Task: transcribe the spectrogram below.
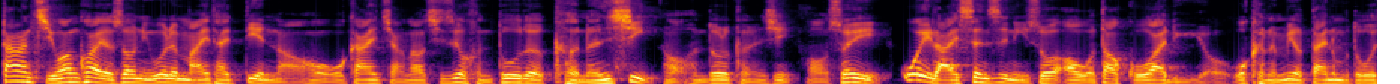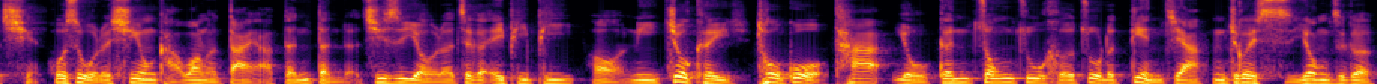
当然几万块，有时候你为了买一台电脑哦，我刚才讲到，其实有很多的可能性哦，很多的可能性哦。所以未来甚至你说哦，我到国外旅游，我可能没有带那么多钱，或是我的信用卡忘了带啊，等等的，其实有。有了这个 A P P 哦，你就可以透过它有跟中珠合作的店家，你就会使用这个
